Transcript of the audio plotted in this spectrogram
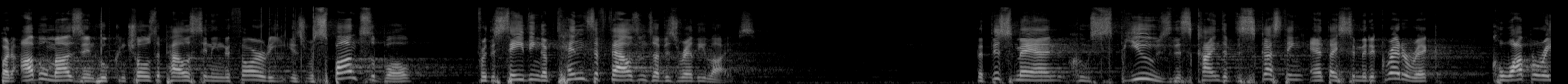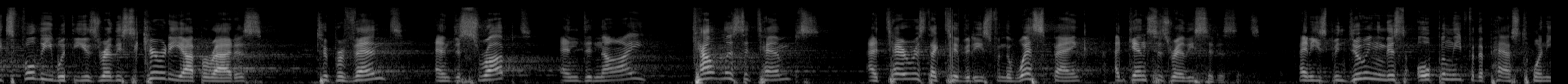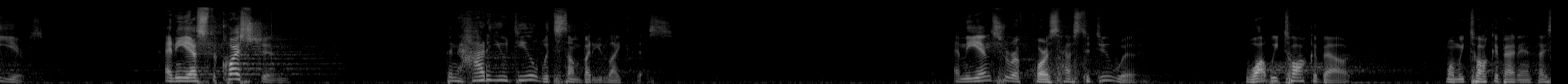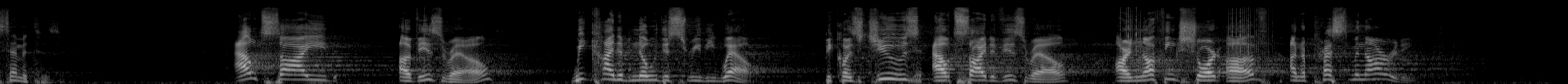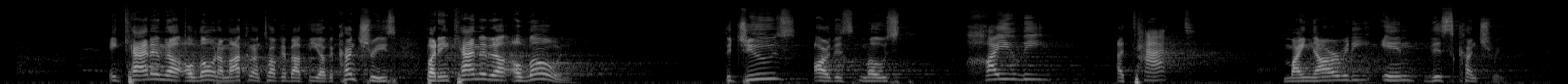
But Abu Mazen, who controls the Palestinian Authority, is responsible for the saving of tens of thousands of Israeli lives. That this man who spews this kind of disgusting anti Semitic rhetoric cooperates fully with the Israeli security apparatus to prevent and disrupt and deny countless attempts at terrorist activities from the West Bank against Israeli citizens. And he's been doing this openly for the past 20 years. And he asks the question then how do you deal with somebody like this? And the answer, of course, has to do with what we talk about when we talk about anti Semitism. Outside of Israel, we kind of know this really well because Jews outside of Israel are nothing short of an oppressed minority. In Canada alone, I'm not going to talk about the other countries, but in Canada alone, the Jews are this most highly attacked minority in this country.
